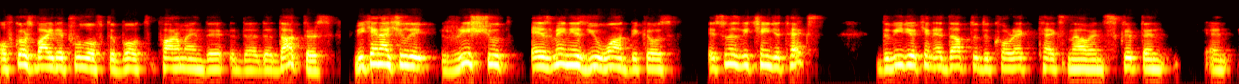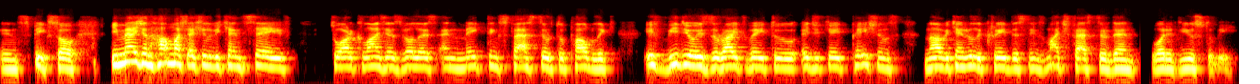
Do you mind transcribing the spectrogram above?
Of course, by the approval of the both pharma and the, the, the doctors, we can actually reshoot as many as you want because as soon as we change the text, the video can adapt to the correct text now and script and and, and speak. So imagine how much actually we can save to our clients as well as and make things faster to public. If video is the right way to educate patients, now we can really create these things much faster than what it used to be.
